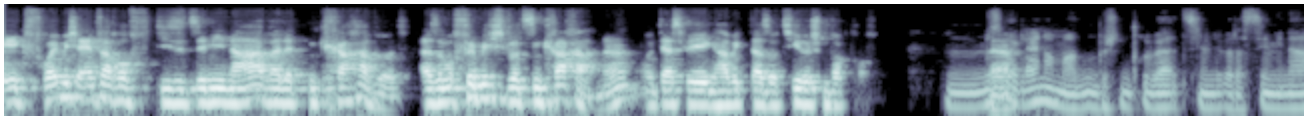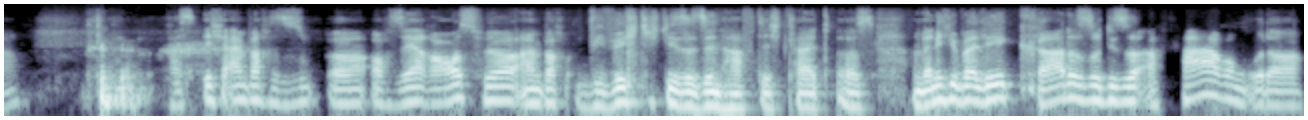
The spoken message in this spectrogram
ich freue mich einfach auf dieses Seminar, weil es ein Kracher wird. Also für mich wird es ein Kracher. Ne? Und deswegen habe ich da so tierischen Bock drauf. Hm, müssen ja. wir gleich nochmal ein bisschen drüber erzählen, über das Seminar. Was ich einfach äh, auch sehr raushöre, einfach wie wichtig diese Sinnhaftigkeit ist. Und wenn ich überlege, gerade so diese Erfahrung oder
